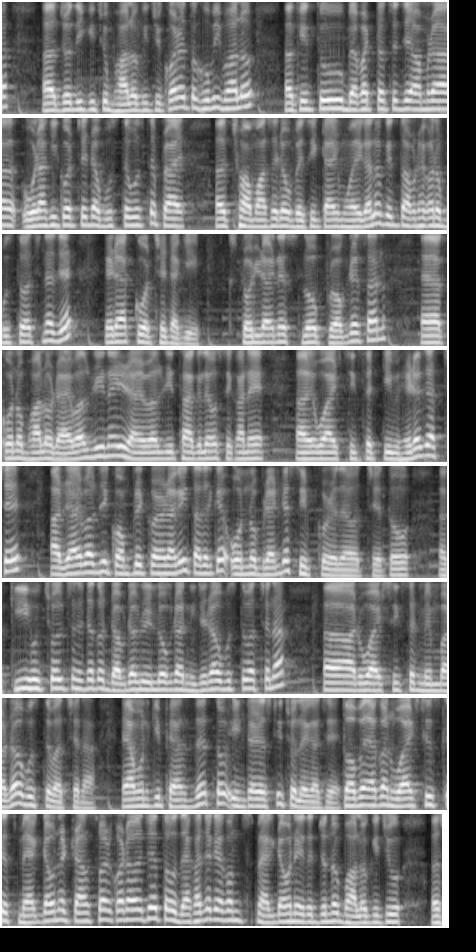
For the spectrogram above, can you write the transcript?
যদি কিছু ভালো কিছু করে, তো খুবই ভালো। কিন্তু ব্যাপারটা হচ্ছে যে, আমরা, ওরা কি করছে এটা বুঝতে বুঝতে প্রায় ছ মাসেরও বেশি টাইম হয়ে গেল, কিন্তু আমরা এখনও বুঝতে পারছি না যে, এরা করছেটা কি। স্টোরি লাইনের স্লো প্রোগ্রেশন কোনো ভালো রাইভালজি নেই। রাইভালরি থাকলেও সেখানে ওয়াইট সিক্সের টিম হেরে যাচ্ছে। আর রাইভালজি কমপ্লিট করার আগেই তাদেরকে অন্য ব্র্যান্ডে শিফট করে দেওয়া হচ্ছে। তো কী চলছে সেটা তো ডাব্লিউডাব্লিউ লোকরা নিজেরাও বুঝতে পারছে না আর ওয়াইট সিক্সের মেম্বাররাও বুঝতে পারছে না। এমনকি ফ্যান্সদের তো ইন্টারেস্টই চলে গেছে। তবে এখন হোয়াইট সিক্সকে স্ম্যাকডাউনে ট্রান্সফার করা হয়েছে। তো দেখা যাক এখন স্ম্যাকডাউনে এদের জন্য ভালো কিছু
